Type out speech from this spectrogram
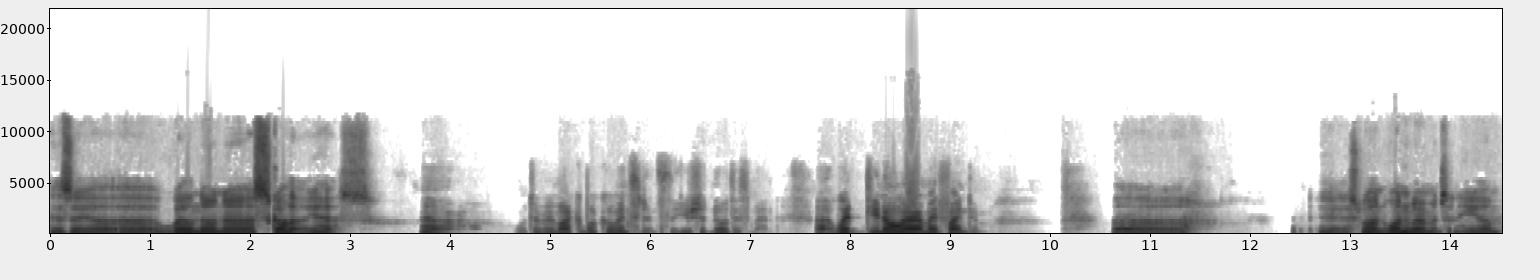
he's a uh, uh, well-known uh, scholar. Yes. Ah, what a remarkable coincidence that you should know this man. Uh, what do you know where I might find him? Uh, yes, one one moment, and he um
